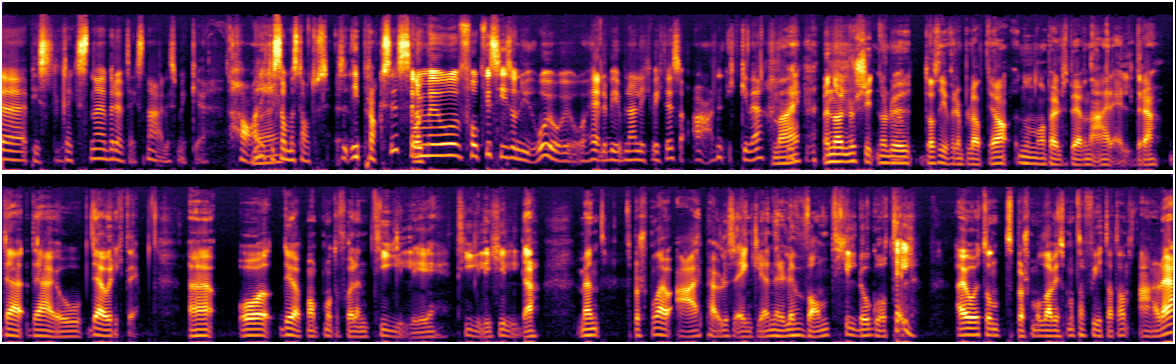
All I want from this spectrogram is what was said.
episteltekstene, brevtekstene, er liksom ikke, har Nei. ikke samme status. I praksis, selv om jo folk vil si sånn jo, jo, jo, hele Bibelen er like viktig, så er den ikke det. Nei, men når, når du da sier f.eks. at ja, noen av Paulusbrevene er eldre, det, det, er, jo, det er, jo, riktig. Uh, og det gjør at man på en måte får en tidlig, tidlig kilde. Men spørsmålet er jo er Paulus egentlig en relevant kilde å gå til? er jo et sånt spørsmål da, Hvis man tar for gitt at han er det,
